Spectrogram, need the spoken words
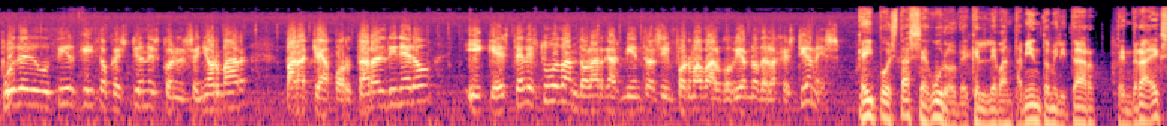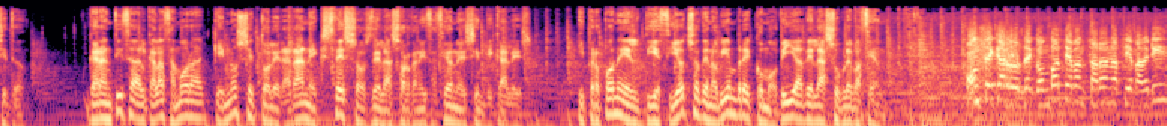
pude deducir que hizo gestiones con el señor Mar para que aportara el dinero y que éste le estuvo dando largas mientras informaba al gobierno de las gestiones. Queipo está seguro de que el levantamiento militar tendrá éxito. Garantiza a Alcalá Zamora que no se tolerarán excesos de las organizaciones sindicales y propone el 18 de noviembre como día de la sublevación. 11 carros de combate avanzarán hacia Madrid,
